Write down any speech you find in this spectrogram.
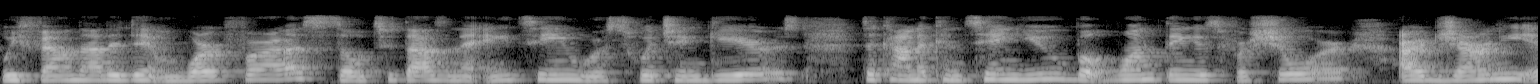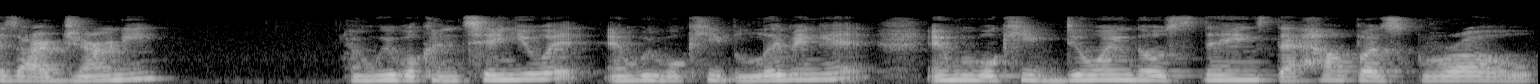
we found out it didn't work for us. So 2018, we're switching gears to kind of continue. But one thing is for sure our journey is our journey and we will continue it and we will keep living it and we will keep doing those things that help us grow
